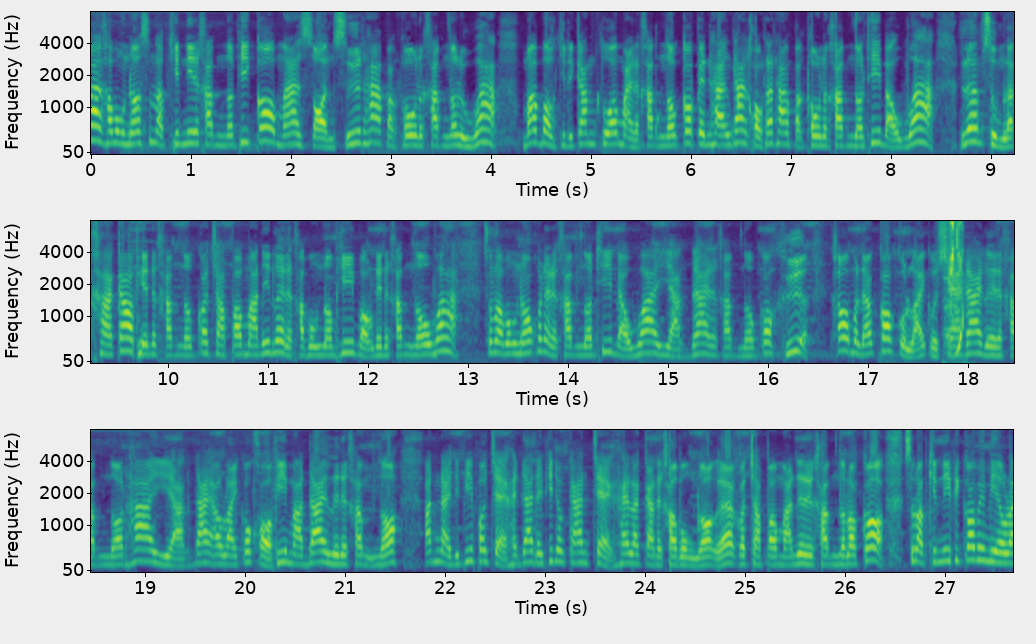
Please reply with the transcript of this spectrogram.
บ้างครับวงน้องสำหรับคลิปนี้นะครับเนาะพี่ก็มาสอนซื้อท่าปักธงนะครับเนาะหรือว่ามาบอกกิจกรรมตัวใหม่นะครับเนาะก็เป็นทางด้านของท่าทางปักธงนะครับเนาะที่แบบว่าเริ่มสุ่มราคา 9 เพชรนะครับเนาะก็จะเประมาณนี้เลยนะครับวงน้องพี่บอกเลยนะครับเนาะว่าสำหรับวงน้องคนไหนนะครับเนาะที่แบบว่าอยากได้นะครับเนาะก็คือเข้ามาแล้วก็กดไลค์กดแชร์ได้เลยนะครับเนาะถ้าอยากได้อะไรก็ขอพี่มาได้เลยนะครับเนาะอันไหนที่พี่พอแจกให้ได้เดี๋ยวพี่ต้องการแจกให้ละกันนะครับวงน้องเออก็จะประมาณนี้เลยครับนะครับแล้วก็สำหรับคลิปนี้พี่ก็ไม่มีอะไร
